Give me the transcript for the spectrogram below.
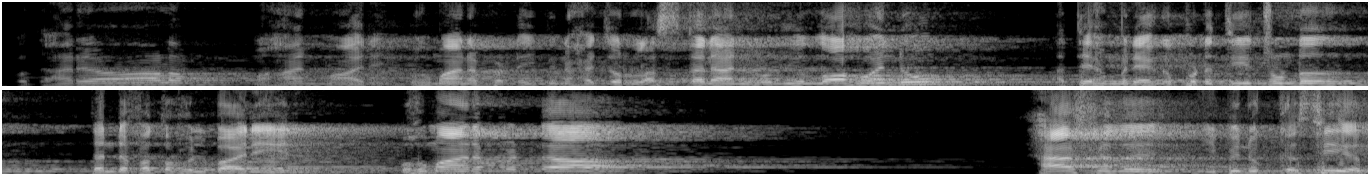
അപ്പൊ ധാരാളം മഹാന്മാര് ബഹുമാനപ്പെട്ട ഇബിൻ ഹജറുൽ അസ്തലാൻ റളിയല്ലാഹു അൻഹു അദ്ദേഹം രേഖപ്പെടുത്തിയിട്ടുണ്ട്. തന്റെ ഫതഹുൽ ബാരിയിൽ ബഹുമാനപ്പെട്ട ഹാഫിദ് ഇബിനു കസീർ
